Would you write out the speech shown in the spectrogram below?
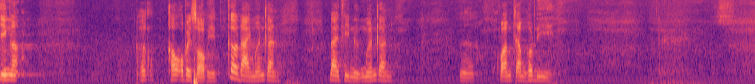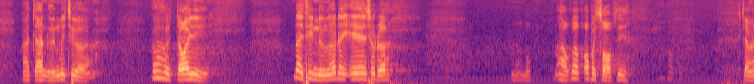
จริงอะ่ะเขาเอาไปสอบอีก ก็ได้เหมือนกัน ได้ที่หนึ่งเหมือนกัน ความจำเขาดี อาจารย์อื่นไม่เชื่อออจอยนี่ได้ที่หนึ่งแล้วได้เอเชียวเหรอเอาก็เอาไปสอบสิใช่ไหม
